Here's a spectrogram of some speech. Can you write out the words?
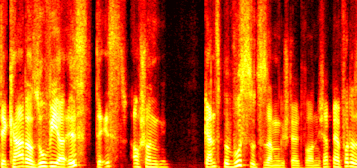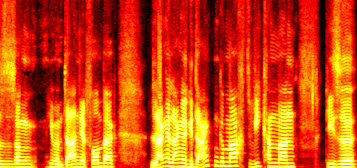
der Kader so wie er ist, der ist auch schon ganz bewusst so zusammengestellt worden. Ich habe mir vor der Saison hier mit Daniel Formberg lange, lange Gedanken gemacht, wie kann man diese,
